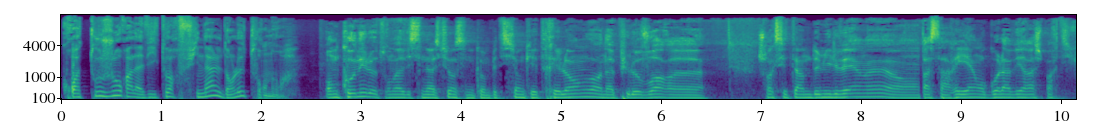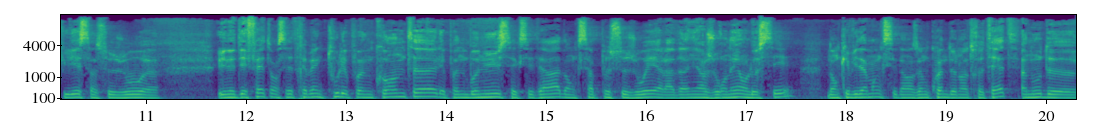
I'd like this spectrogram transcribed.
croit toujours à la victoire finale dans le tournoi. On connaît le tournoi de destination, c'est une compétition qui est très longue. On a pu le voir, euh, je crois que c'était en 2020. Hein. on passe à rien au goal average particulier, ça se joue. Euh, une défaite, on sait très bien que tous les points comptent, les points de bonus, etc. Donc ça peut se jouer à la dernière journée, on le sait. Donc évidemment que c'est dans un coin de notre tête. À nous de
